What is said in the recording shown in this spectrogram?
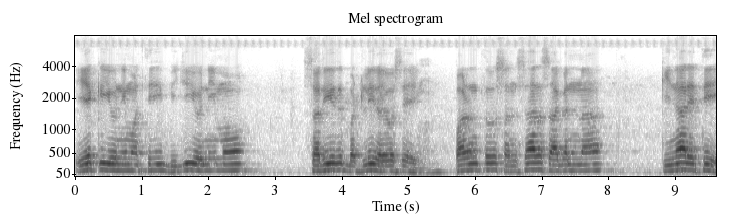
એક યોનિમાંથી બીજી યોનિમાં શરીર બદલી રહ્યો છે. પરંતુ સંસાર સાગરના કિનારેથી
